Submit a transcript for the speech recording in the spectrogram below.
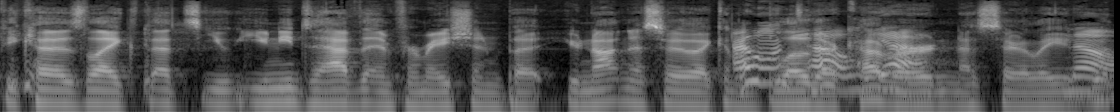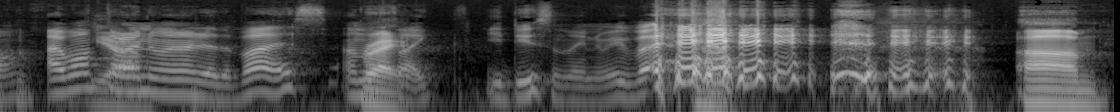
Because like that's you you need to have the information, but you're not necessarily like gonna blow tell, their cover yeah. necessarily. no, I won't Yeah. throw anyone under the bus unless Right. like you do something to me. But Um,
